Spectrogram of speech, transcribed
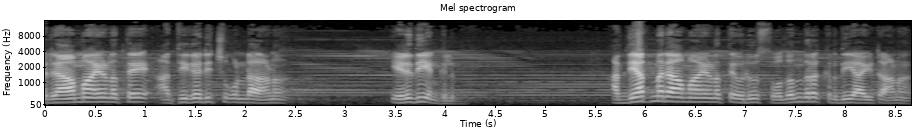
രാമായണത്തെ അധികരിച്ചുകൊണ്ടാണ് എഴുതിയെങ്കിലും അധ്യാത്മരാമായണത്തെ ഒരു സ്വതന്ത്ര കൃതിയായിട്ടാണ്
